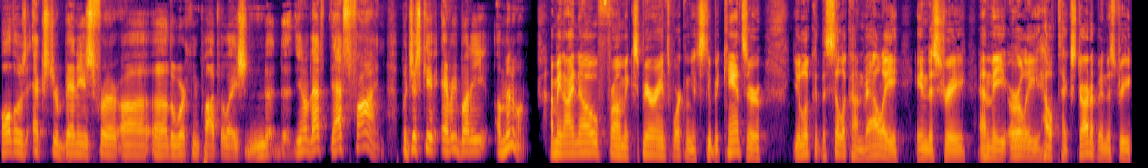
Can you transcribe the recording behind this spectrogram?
all those extra bennies for uh, uh, the working population. You know, that's that's fine. But just give everybody a minimum. I mean, I know from experience working at Stupid Cancer, you look at the Silicon Valley industry and the early health tech startup industry,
